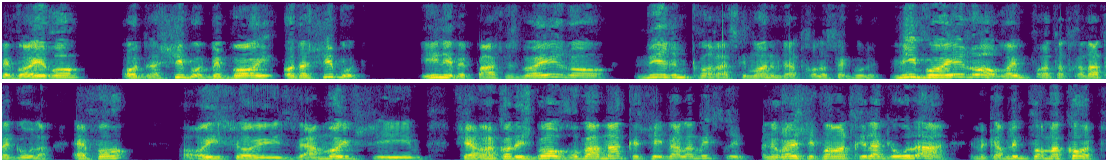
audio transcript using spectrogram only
בבוירו עוד השיבוד, בבוי עוד השיבוד. הנה בפרשס בואירו, נראים כבר הסימונים להתחול הסגולה. מבואירו רואים כבר את התחלת הגאולה. איפה? האויסויס והמויפסים, שער הקודש ברוך הוא והמכה שהביא על המצרים. אני רואה שכבר מתחילה הגאולה, הם מקבלים כבר מכות.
